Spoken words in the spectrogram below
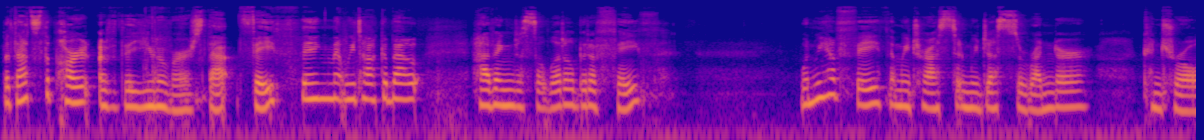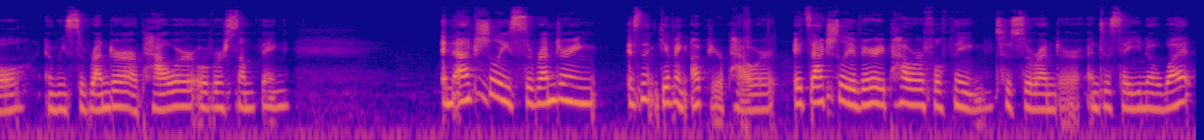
But that's the part of the universe, that faith thing that we talk about, having just a little bit of faith. When we have faith and we trust and we just surrender control and we surrender our power over something, and hmm. actually surrendering isn't giving up your power. It's actually a very powerful thing to surrender and to say, you know what?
